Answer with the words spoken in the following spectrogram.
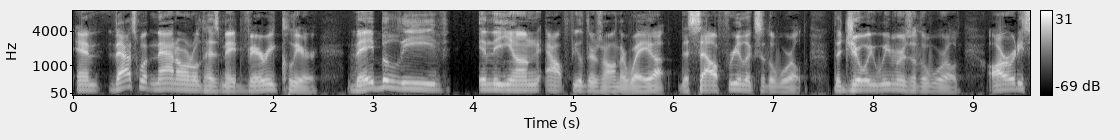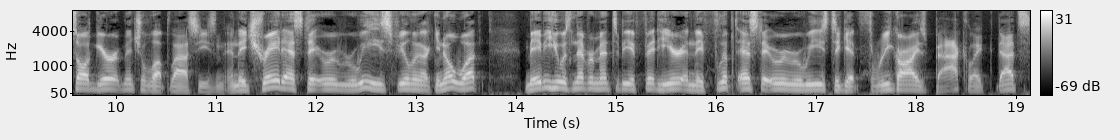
And that's what Matt Arnold has made very clear. They believe in the young outfielders on their way up. The Sal Frelicks of the world, the Joey Wiemers of the world. Already saw Garrett Mitchell up last season, and they trade Esteury Ruiz, feeling like, you know what? Maybe he was never meant to be a fit here, and they flipped Esteury Ruiz to get three guys back. Like, that's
